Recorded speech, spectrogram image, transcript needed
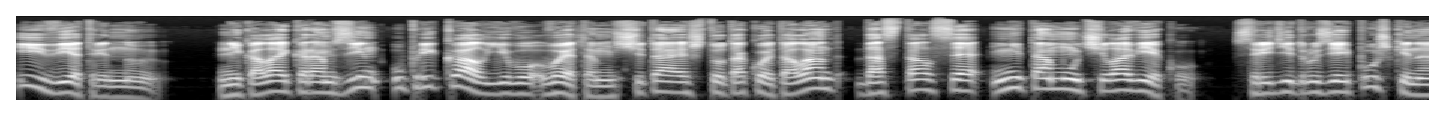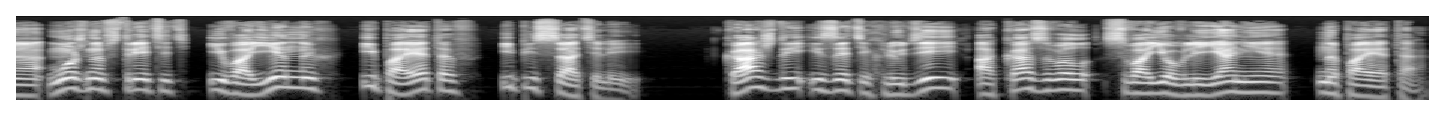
и ветренную. Николай Карамзин упрекал его в этом, считая, что такой талант достался не тому человеку. Среди друзей Пушкина можно встретить и военных, и поэтов, и писателей. Каждый из этих людей оказывал свое влияние на поэта.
